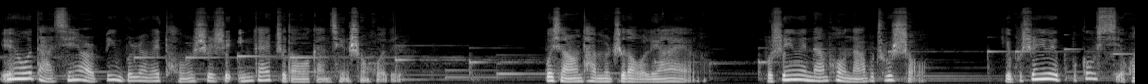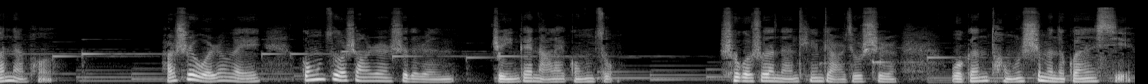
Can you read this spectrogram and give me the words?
因为我打心眼儿并不认为同事是应该知道我感情生活的人，不想让他们知道我恋爱了，不是因为男朋友拿不出手，也不是因为不够喜欢男朋友，而是我认为工作上认识的人只应该拿来工作。如果说的难听点儿，就是。我跟同事们的关系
